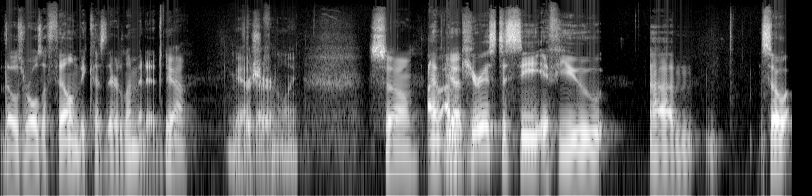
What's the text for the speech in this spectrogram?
those rolls of film because they're limited. yeah yeah For sure. so I'm, I'm curious to see if you. Um, so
